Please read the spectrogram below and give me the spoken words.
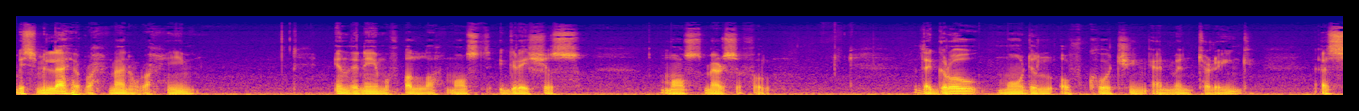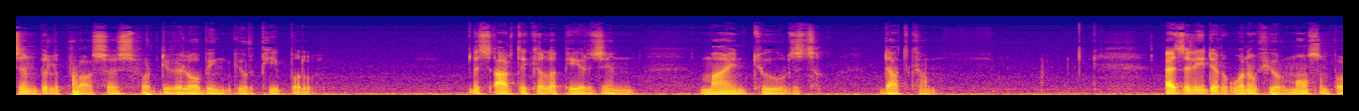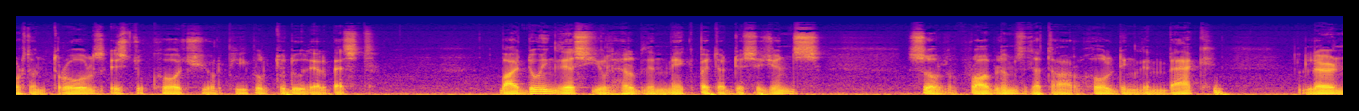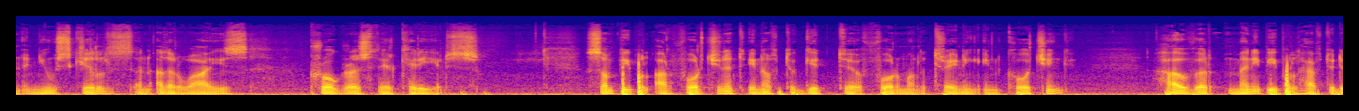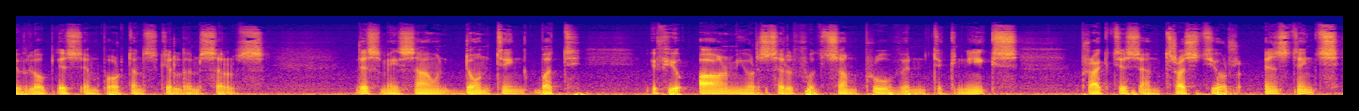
Bismillah ar-Rahman ar-Rahim. In the name of Allah, most gracious, most merciful. The GROW model of coaching and mentoring, a simple process for developing your people. This article appears in mindtools.com. As a leader, one of your most important roles is to coach your people to do their best. By doing this, you'll help them make better decisions, solve problems that are holding them back, learn new skills, and otherwise progress their careers. Some people are fortunate enough to get uh, formal training in coaching However, many people have to develop this important skill themselves. This may sound daunting, but if you arm yourself with some proven techniques, practice, and trust your instincts,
